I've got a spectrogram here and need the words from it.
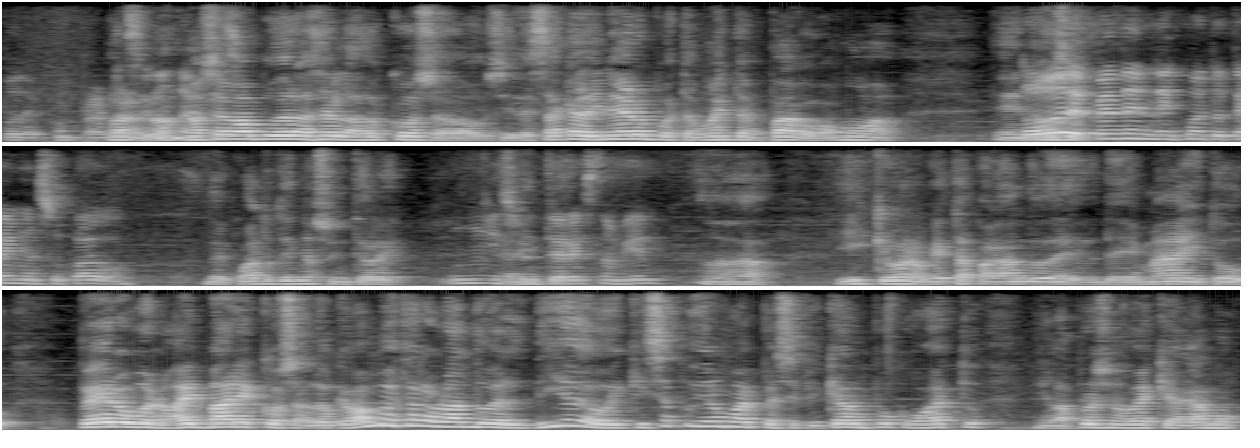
poder comprar la no, segunda no se va a poder hacer las dos cosas. O si le saca dinero, pues te aumenta el pago. Vamos a... Todo depende de cuánto tengan su pago de cuánto tenga su interés. Y su inter- interés también. Ajá. Y que bueno, que está pagando de, de más y todo. Pero bueno, hay varias cosas. Lo que vamos a estar hablando el día de hoy, quizás pudiéramos especificar un poco esto en la próxima vez que hagamos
